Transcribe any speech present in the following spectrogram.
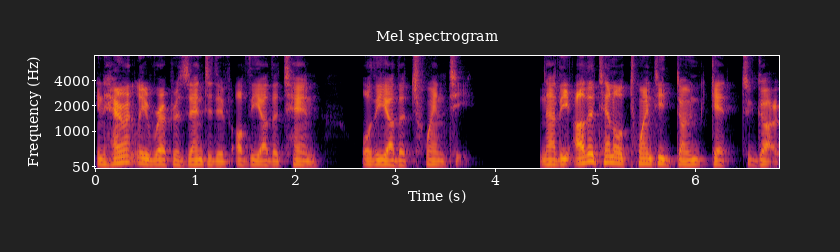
inherently representative of the other 10 or the other 20. Now, the other 10 or 20 don't get to go.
